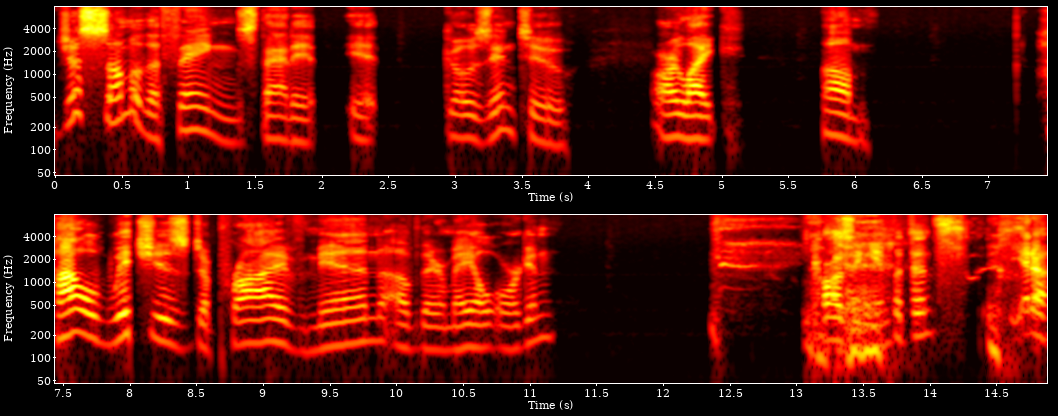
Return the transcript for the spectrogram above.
just some of the things that it it goes into are like um how witches deprive men of their male organ causing impotence. you know,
